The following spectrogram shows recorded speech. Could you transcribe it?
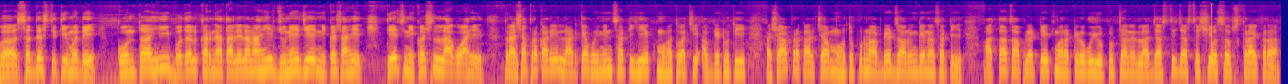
प सद्यस्थितीमध्ये कोणताही बदल करण्यात आलेला नाही. जुने जे निकष आहेत तेच निकष लागू आहेत. तर अशा प्रकारे लाडक्या बहिणींसाठी ही एक महत्त्वाची अपडेट होती. अशा प्रकारच्या महत्त्वपूर्ण अपडेट जाणून घेण्यासाठी आताच आपल्या टेक मराठी रघु यूट्यूब चॅनलला जास्तीत जास्त शिव सबस्क्राईब करा.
